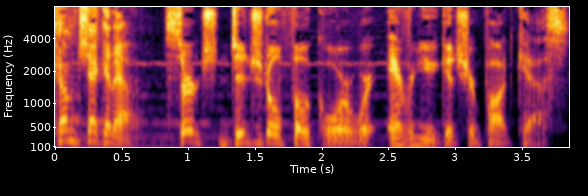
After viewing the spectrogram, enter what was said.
Come check it out. Search Digital Folklore wherever you get your podcasts.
